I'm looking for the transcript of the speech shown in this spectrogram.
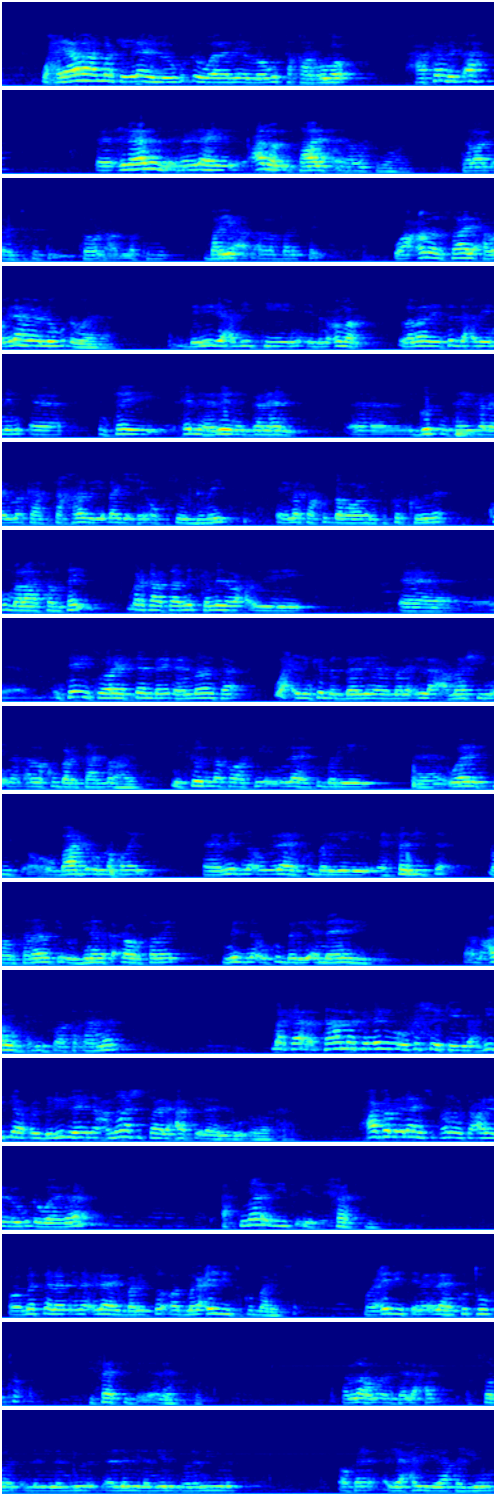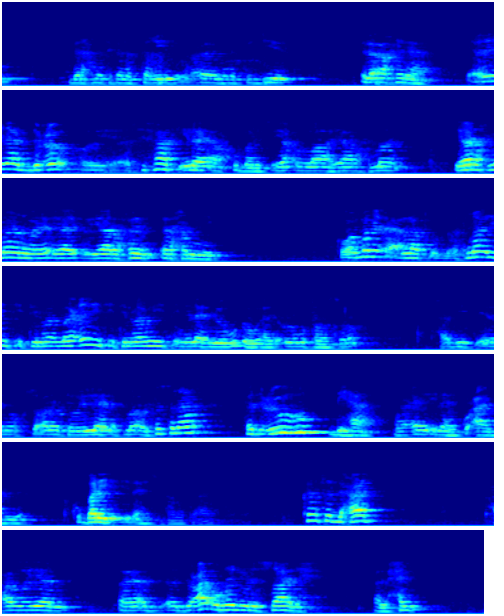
waxyaabaha marka ilaahay loogu dhawaadee loogu taqarubo waxaa ka mid ah cibaadada. Inaa ilaahay camal saalix inaad la timaado salaad aada tukatay soon aada la timid baryo aad alla barisay. Waa camal saalixa waa ilahay baa loogu dhawaadaa daliili xadiidkii ibn cumar labadii saddexdii nin intay xilli habeena galeen god intay galeen markaas sakradii dhagixii oo ku soo dumay ay markaa ku daboolantay korkooda ku malaasantay. Markaasaa mid kamida waxa uu yihi intay iswareysteen bay dhaheen. Maanta wax idinka badbaadinayo male ilaa acmaashiina inaad alla ku barisaan ma ahane midkood marka waa tii uu ilaahay ku bariyey waalidkiis oo uu baari u noqday. Midna uu ilaahay ku bariyey cifadiisa dhowrsanaantii uu zinada ka dhowrsaday midna uu ku bariyey amaanadiisa waa macruuf xadiidka waa taqaanaan. Marka taa marka nebiga uu ka sheekeeyey xadiidka wuxuu daliil yahay in acmaasha saalixaadka ilahay loogu dhawaan karo waxaa kaloo ilaahay subxaana watacaala loogu dhawaadaa asmaadiisa iyo sifaatkiisa. Oo masalan inaad ilaahay bariso ood magacyadiisa ku bariso. Magacyadiisa inaad ilaahay ku tuugto sifaatkiisa inaad ilaahay ku tuugto. Allahuma anta alaxad asamad aladi lam yulad aladi lam yalid walam yuulad oo kale yaa xayu yaa qayuum biraxmatika nastakiis bicadaabika nastajiir ilaa aakhiriha. Yani inaad duco sifaatka ilahay a wax ku bariso. Ya allah ya raxmaan ya raxmaan ya raxiim irxamnii. Kuwa magaca alla asmaadiisa iyo tilmaam magacyadiisa iyo in ilaahay loogu dhawaado lagu tawasulo xadiis ku soo aroortay walilahi alasmaa alxusnaa fadcuuhu biha magacyada ilahay ku caabuda ku barya ilahay subxana wa tacaala kan saddexaad waxaa weeyaan ducaau rajul saalix alxay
